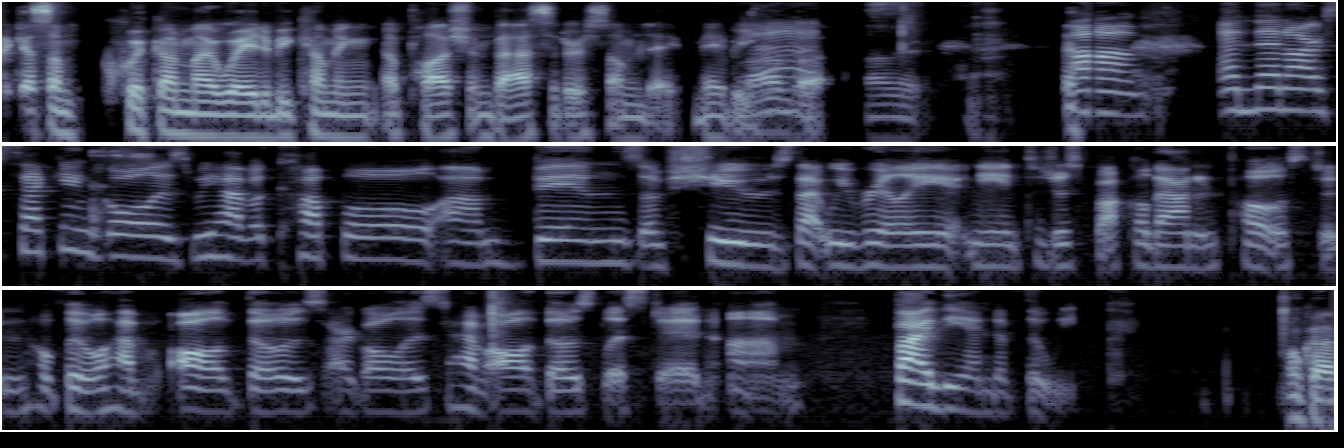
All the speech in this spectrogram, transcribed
I guess I'm quick on my way to becoming a posh ambassador someday, maybe. Yes. Love it. um, and then our second goal is we have a couple um, bins of shoes that we really need to just buckle down and post and hopefully we'll have all of those our goal is to have all of those listed um, by the end of the week okay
